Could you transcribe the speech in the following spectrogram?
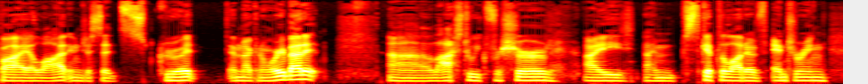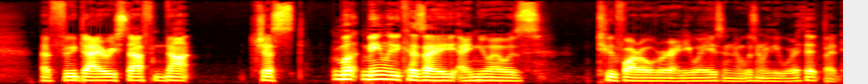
by a lot and just said, screw it, I'm not going to worry about it. Uh, last week for sure, I I skipped a lot of entering of food diary stuff, not just mainly because I, I knew I was too far over anyways and it wasn't really worth it. But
